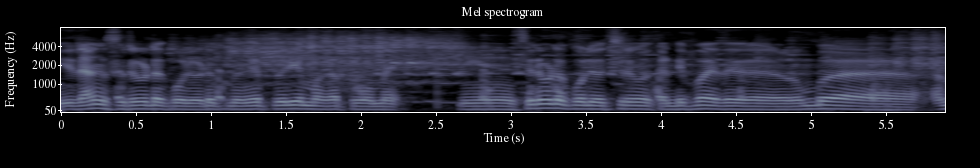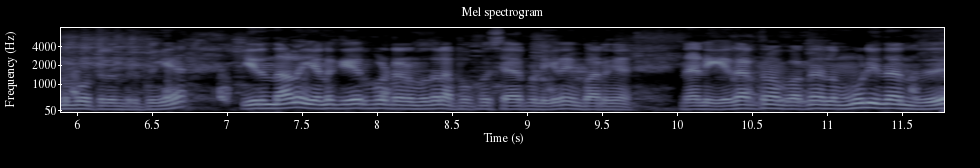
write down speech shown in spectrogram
இதுதாங்க சிறுவிட கோழியோட மிகப்பெரிய மகத்துவமே. நீங்கள் சிறுவிட கோழி வச்சுருவங்க கண்டிப்பாக இது ரொம்ப அனுபவத்தில் இருந்திருப்பீங்க. இருந்தாலும் எனக்கு ஏற்பட்ட அனுபவத்தில் அப்பப்போ ஷேர் பண்ணிக்கிறேன். பாருங்கள் நான் இன்றைக்கி எதார்த்தமாக பார்த்தேன். அதில் மூடி தான் இருந்தது.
